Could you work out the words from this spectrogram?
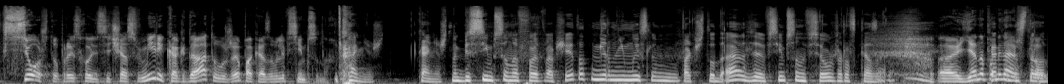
все, что происходит сейчас в мире, когда-то уже показывали в «Симпсонах». Конечно. Конечно, без Симпсонов вообще этот мир немыслим, так что да, в Симпсонах все уже рассказали. Э, я напоминаю, что,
